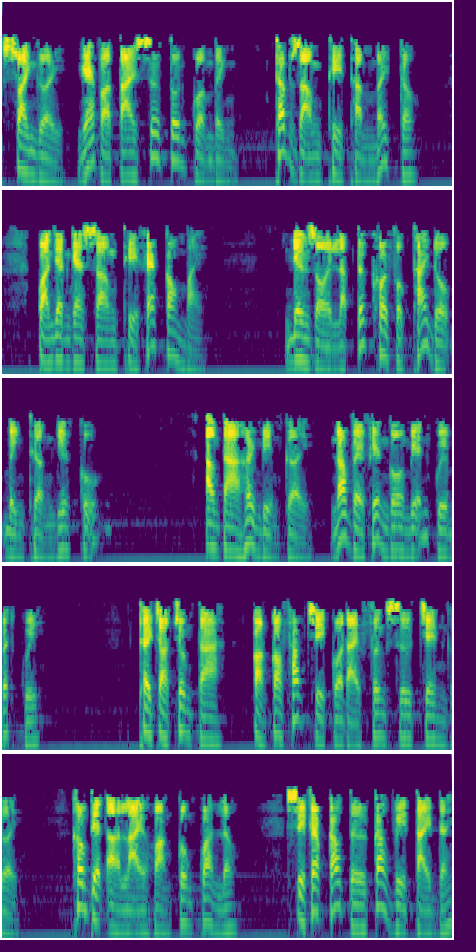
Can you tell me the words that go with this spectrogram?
Xoay người ghé vào tai sư tôn của mình, Thấp giọng thì thầm mấy câu. Quảng nhân nghe xong thì khét con mày Nhưng rồi lập tức khôi phục thái độ bình thường như cũ. Ông ta hơi mỉm cười, Nói về phía ngô miễn quý bất quý. Thầy trò chúng ta còn có pháp chỉ của đại phương sư trên người, Không tiện ở lại hoàng cung quá lâu. Xin phép cáo từ các vị tại đây.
